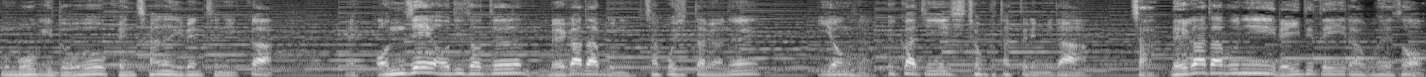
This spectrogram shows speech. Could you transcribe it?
뭐 모으기도 괜찮은 이벤트니까 네, 언제 어디서든 메가다분이 잡고 싶다면은 이 영상 끝까지 시청 부탁드립니다. 자, 메가다분이 레이드데이라고 해서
